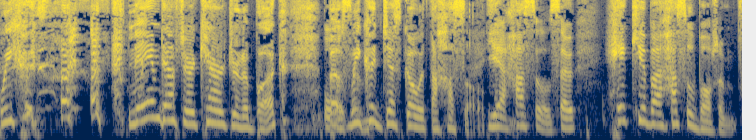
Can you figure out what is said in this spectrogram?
We could named after a character in a book, but we could just go with the hustle. Yeah, Hustle. So Hecuba Hustlebottom.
